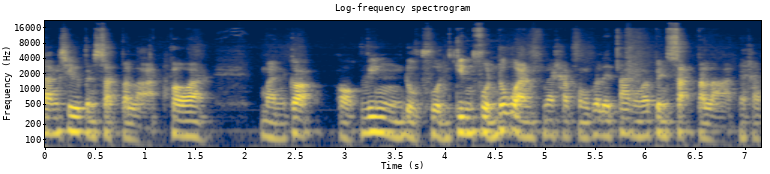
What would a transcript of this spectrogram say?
ตั้งชื่อเป็นสัตว์ประหลาด เพราะว่ามันก็ออกวิ่งดูดฝุ่นกินฝุ่นทุกวันนะครับ ผมก็เลยตั้งว่าเป็นสัตว์ประหลาดนะครับ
